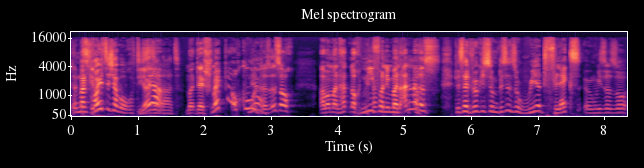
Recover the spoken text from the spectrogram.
Und man freut sich aber auch auf diesen ja, ja. Salat. Man, der schmeckt auch gut. Ja. Das ist auch. Aber man hat noch nie von jemand anderes. Das ist halt wirklich so ein bisschen so weird Flex irgendwie so so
